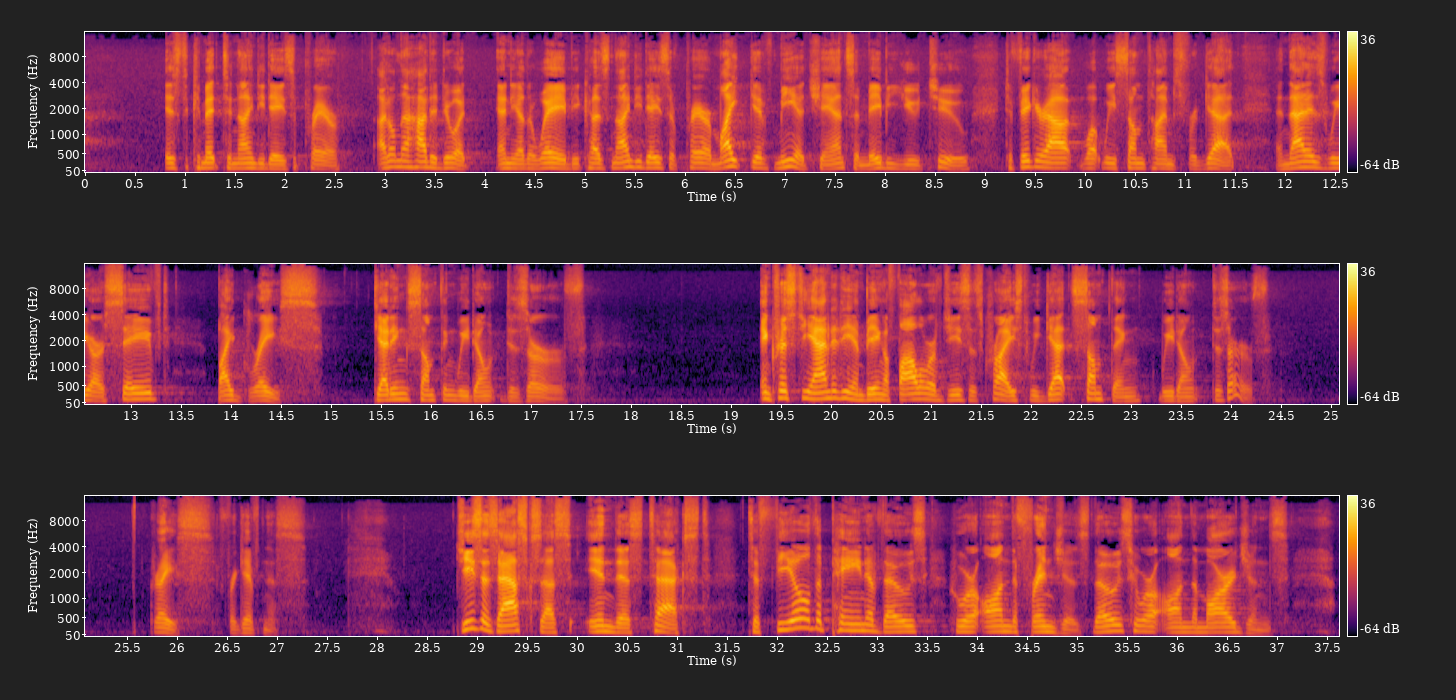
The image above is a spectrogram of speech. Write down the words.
is to commit to 90 days of prayer. I don't know how to do it any other way because 90 days of prayer might give me a chance, and maybe you too, to figure out what we sometimes forget, and that is we are saved by grace, getting something we don't deserve. In Christianity and being a follower of Jesus Christ, we get something we don't deserve grace, forgiveness. Jesus asks us in this text to feel the pain of those who are on the fringes, those who are on the margins.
